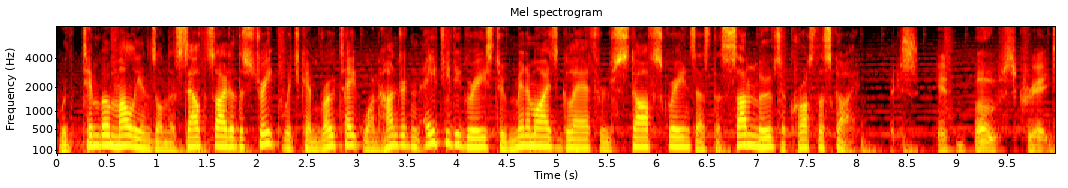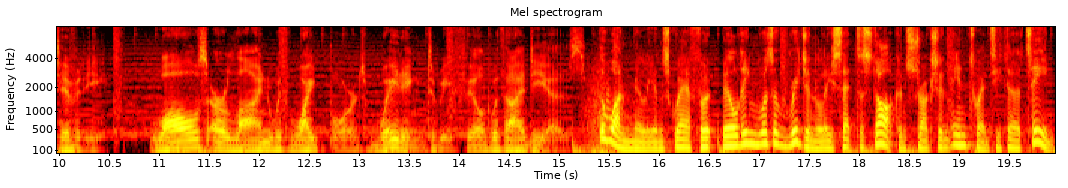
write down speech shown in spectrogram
with timber mullions on the south side of the street which can rotate 180 degrees to minimize glare through staff screens as the sun moves across the sky. It boasts creativity. Walls are lined with whiteboards waiting to be filled with ideas. The 1 million square foot building was originally set to start construction in 2013,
